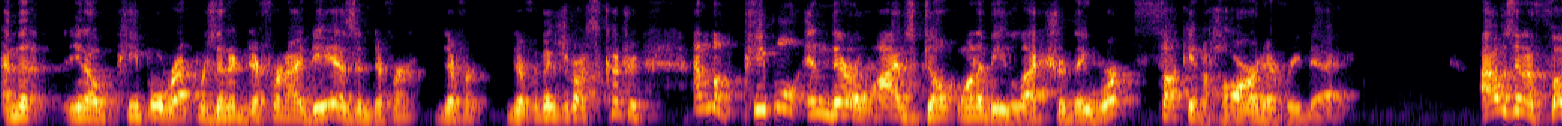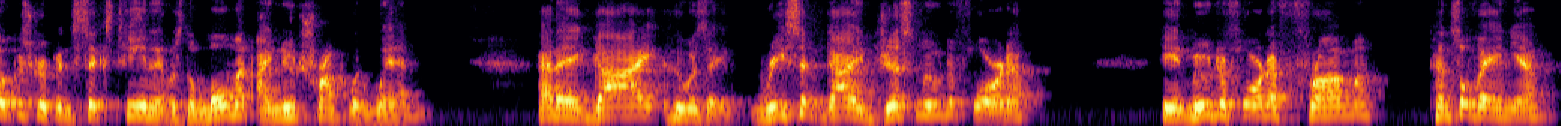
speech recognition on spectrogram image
and that you know people represented different ideas and different different different things across the country. And look, people in their lives don't want to be lectured. They work fucking hard every day. I was in a focus group in 16 and it was the moment I knew Trump would win. Had a guy who was a recent guy just moved to Florida. He had moved to Florida from Pennsylvania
